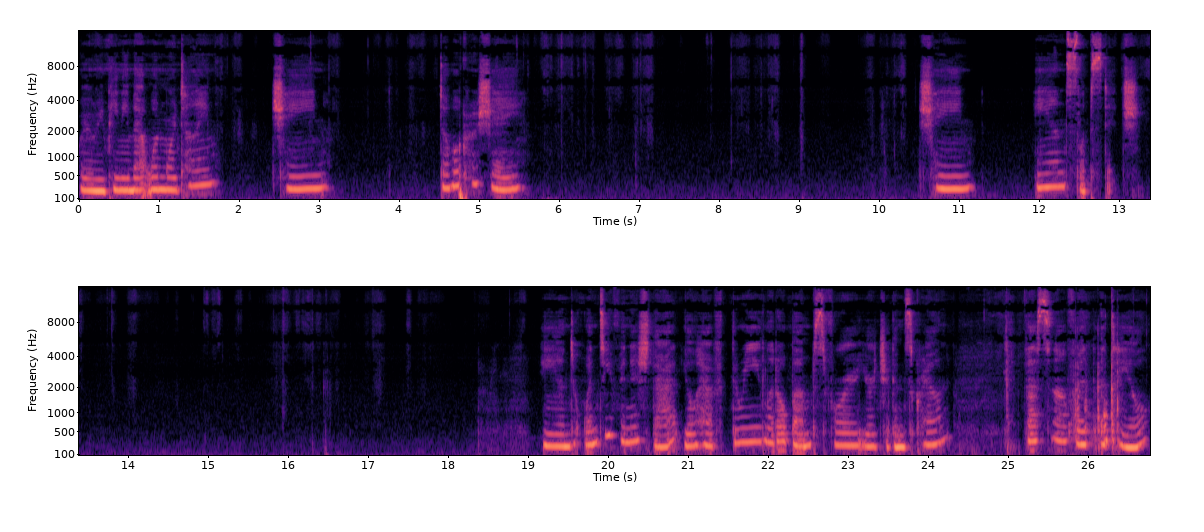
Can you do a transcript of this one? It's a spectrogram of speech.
We're repeating that one more time. Chain, double crochet, chain, and slip stitch. And once you finish that, you'll have three little bumps for your chicken's crown. Fasten off with a tail.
